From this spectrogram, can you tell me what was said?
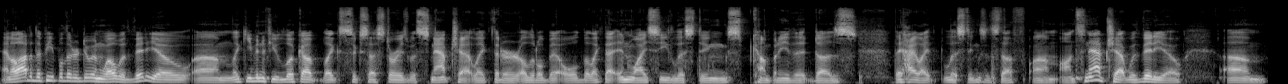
And a lot of the people that are doing well with video, um, like even if you look up like success stories with Snapchat, like that are a little bit old, but like that NYC listings company that does they highlight listings and stuff um, on Snapchat with video um,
